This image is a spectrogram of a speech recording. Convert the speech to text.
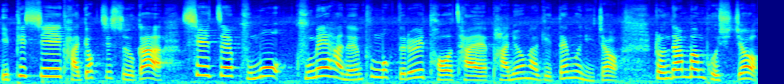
이 PCE 가격 지수가 실제 구모, 구매하는 품목들을 더 잘 반영하기 때문이죠. 그런데 한번 보시죠.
